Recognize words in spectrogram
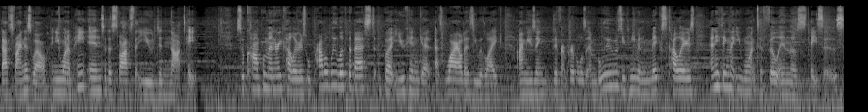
that's fine as well. And you want to paint into the spots that you did not tape. So complementary colors will probably look the best, but you can get as wild as you would like. I'm using different purples and blues. You can even mix colors, anything that you want to fill in those spaces.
